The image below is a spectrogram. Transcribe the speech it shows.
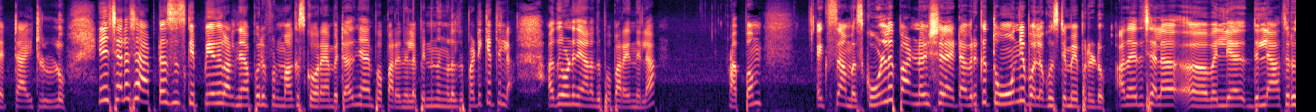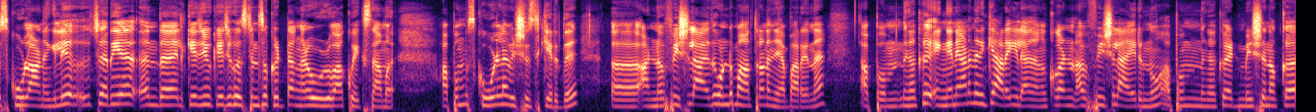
സെറ്റായിട്ടുള്ളൂ ഇനി ചില ചാപ്റ്റേഴ്സ് സ്കിപ്പ് ചെയ്ത് കളഞ്ഞാൽ പോലും ഫുൾ മാർക്ക് സ്കോർ ചെയ്യാൻ പറ്റും. അത് ഞാനിപ്പോൾ പറയുന്നില്ല. പിന്നെ നിങ്ങളത് പഠിക്കത്തില്ല. അതുകൊണ്ട് ഞാനതിപ്പോൾ പറയുന്നില്ല. അപ്പം എക്സാം സ്കൂളിൽ ഇപ്പോൾ അൺഒഫീഷ്യലായിട്ട് അവർക്ക് തോന്നിയ പോലെ ക്വസ്റ്റ്യൻ പേപ്പർ ഇടും. അതായത് ചില വലിയ ഇതില്ലാത്തൊരു സ്കൂളാണെങ്കിൽ ചെറിയ എന്താ L K G U K G questions ഒക്കെ ഇട്ട് അങ്ങനെ ഒഴിവാക്കും എക്സാം അപ്പം സ്കൂളിനെ വിശ്വസിക്കരുത്. അൺഒഫീഷ്യൽ ആയതുകൊണ്ട് മാത്രമാണ് ഞാൻ പറയുന്നത് അപ്പം നിങ്ങൾക്ക് എങ്ങനെയാണെന്ന് എനിക്ക് അറിയില്ല ഞങ്ങൾക്ക് അൺഒഫീഷ്യൽ ആയിരുന്നു. അപ്പം നിങ്ങൾക്ക് അഡ്മിഷനൊക്കെ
